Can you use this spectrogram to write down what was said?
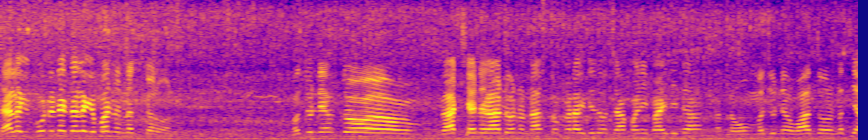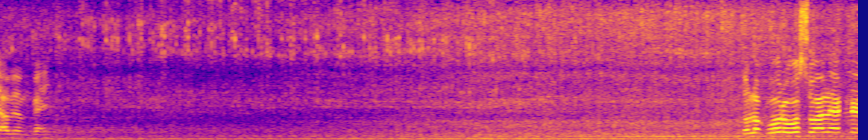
ચાલે કે ખૂટે નહીં, ચાલે કે બંધ નથી કરવાનું. મજૂરને એમ તો ગાંઠિયાને લાડવાનો નાસ્તો કરાવી દીધો, ચા પાણી પાઈ દીધા. એટલે હું મજૂરને વાંધો નથી આવે એમ કાંઈ. થોડો કોરો ઓછો હાલે એટલે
